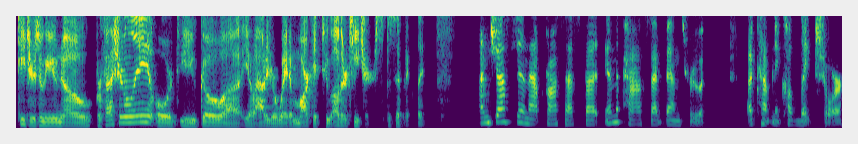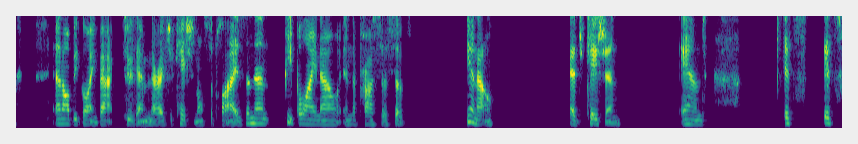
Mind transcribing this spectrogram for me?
teachers who you know professionally, or do you go uh, you know out of your way to market to other teachers specifically? I'm just in that process, but in the past, I've been through a, a company called Lakeshore, and I'll be going back to them, their educational supplies, and then people I know in the process of, you know, education. And it's it's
